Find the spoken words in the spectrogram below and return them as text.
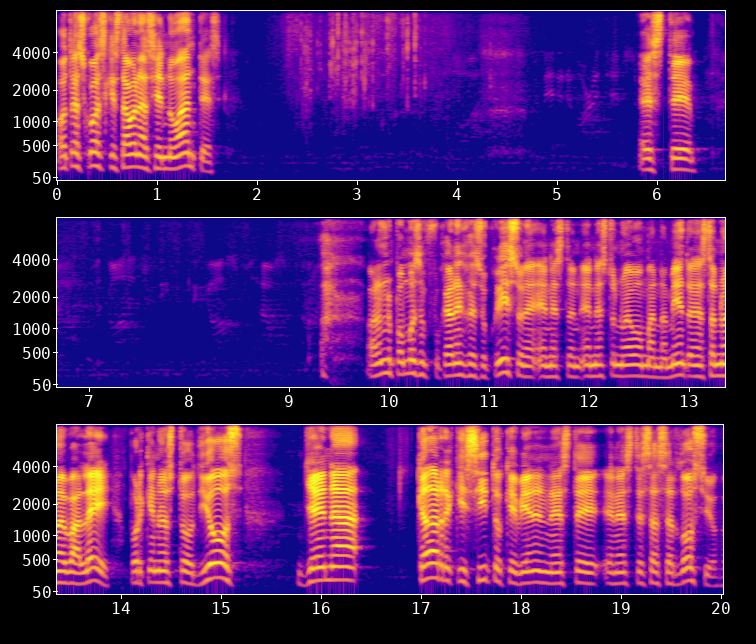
otras cosas que estaban haciendo antes. Este, Ahora nos podemos enfocar en Jesucristo, en este, en este nuevo mandamiento, en esta nueva ley, porque nuestro Dios llena cada requisito que viene en este, en este sacerdocio.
